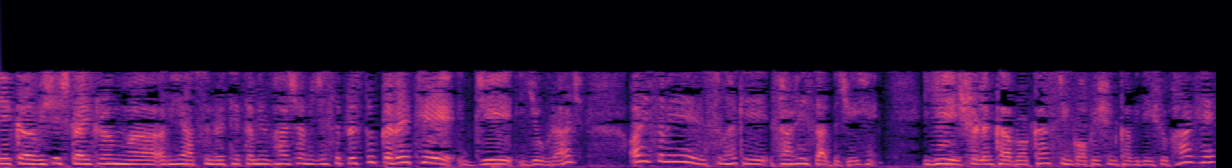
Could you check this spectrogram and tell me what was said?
एक विशेष कार्यक्रम अभी आप सुन रहे थे तमिल भाषा में, जिसे प्रस्तुत कर रहे थे जे युवराज। और इस समय सुबह के साढ़े सात बजे हैं। ये श्रीलंका ब्रॉडकास्टिंग कॉरपोरेशन का विदेश विभाग है।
